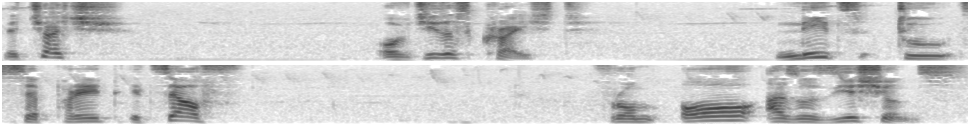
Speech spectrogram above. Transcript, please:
The church of Jesus Christ needs to separate itself from all associations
